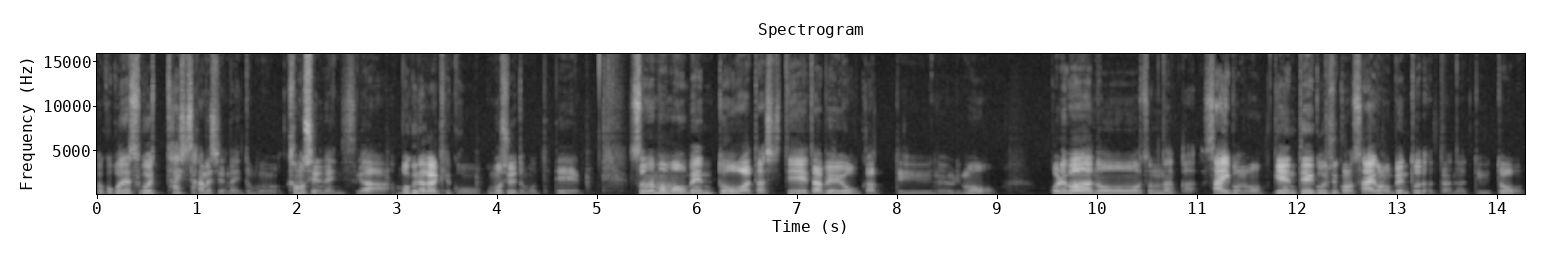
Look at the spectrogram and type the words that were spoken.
ここですごい大した話じゃないと思うかもしれないんですが僕らが結構面白いと思っててそのままお弁当を渡して食べようかっていうのよりもこれはあのそのなんか最後の限定50個の最後のお弁当だったんだっていうと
